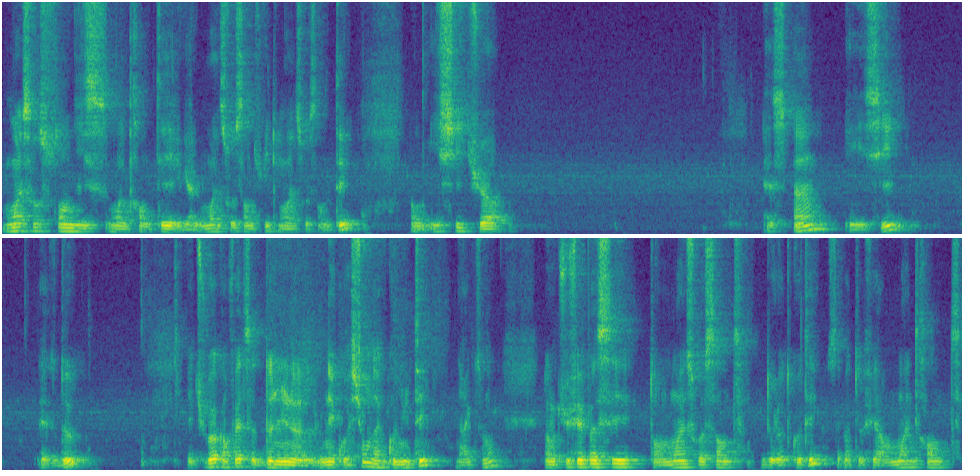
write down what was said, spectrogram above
Moins 170 moins 30t égale moins 68 moins 60t. Donc ici tu as S1 et ici S2. Et tu vois qu'en fait ça te donne une, équation d'inconnu t directement. Donc tu fais passer ton moins 60 de l'autre côté, ça va te faire moins 30t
